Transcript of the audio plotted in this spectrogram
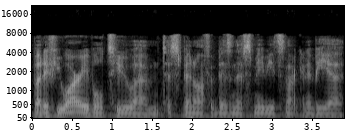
but if you are able to um, to spin off a business, maybe it's not going to be a,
